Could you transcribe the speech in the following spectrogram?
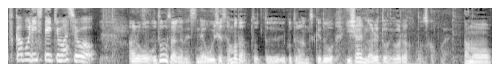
深掘りしていきましょう。あの、お父さんがですね、お医者様だったということなんですけど、医者になれとは言われなかったんですか、これ。あの、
